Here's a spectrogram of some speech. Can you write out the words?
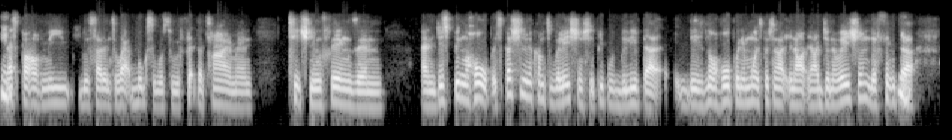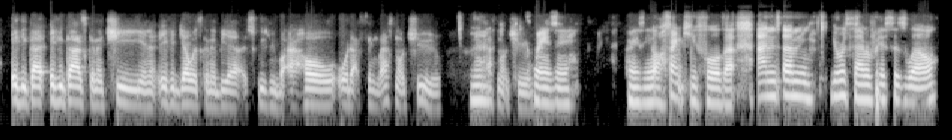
Yeah. That's part of me deciding to write books. It was to reflect the time and teach new things and and just bring hope, especially when it comes to relationship. People believe that there's no hope anymore, especially in our, in our generation. They think yeah. that every guy every guy's gonna cheat and every girl is gonna be a excuse me, but a hoe or that thing. But that's not true. Yeah. That's not true. Crazy. Crazy. Oh, thank you for that. And um, you're a therapist as well.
